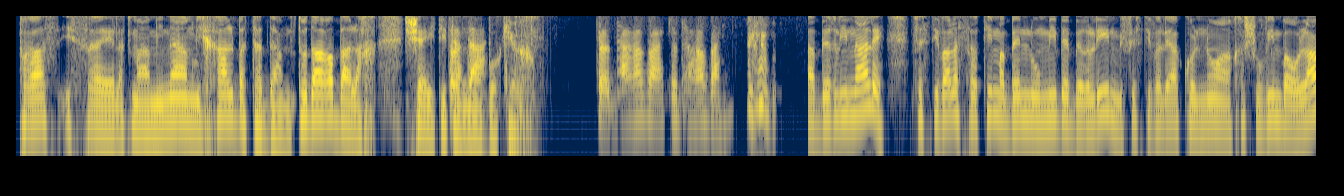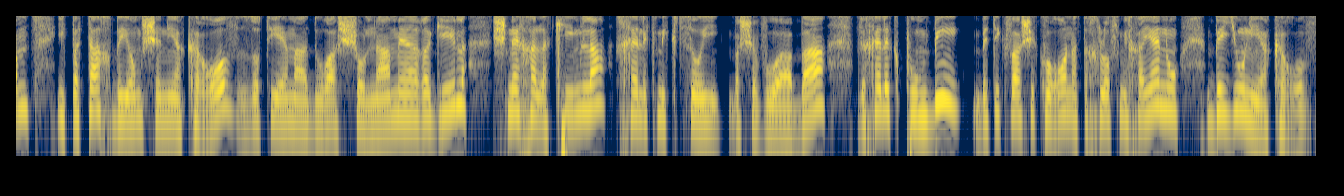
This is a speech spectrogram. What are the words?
פרס ישראל. את מאמינה, מיכל בת אדם. תודה רבה לך שהיית איתנו הבוקר. תודה רבה, תודה רבה. הברלינלה, פסטיבל הסרטים הבינלאומי בברלין, מפסטיבלי הקולנוע החשובים בעולם, ייפתח ביום שני הקרוב. זאת תהיה מהדורה שונה מהרגיל, שני חלקים לה, חלק מקצועי בשבוע הבא, וחלק פומבי, בתקווה שקורונה תחלוף מחיינו, ביוני הקרוב.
